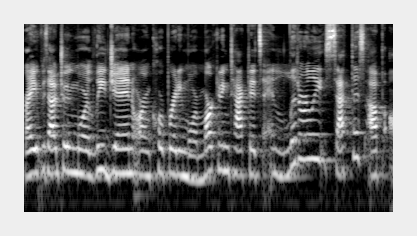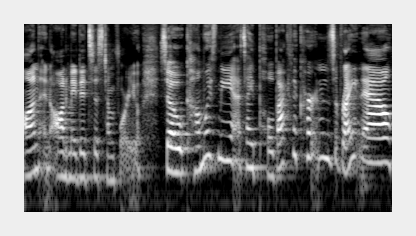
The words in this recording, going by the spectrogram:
right? Without doing more lead gen or incorporating more marketing tactics and literally set this up on an automated system for you. So come with me as I pull back the curtains right now.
